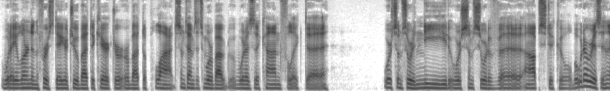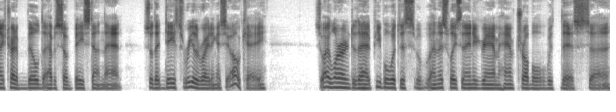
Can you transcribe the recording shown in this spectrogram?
what I learned in the first day or two about the character or about the plot. Sometimes it's more about what is the conflict, uh, or some sort of need or some sort of uh, obstacle, but whatever it is. And I try to build the episode based on that. So that day three of the writing, I say, okay. So I learned that people with this, and this place in the Enneagram have trouble with this. Uh,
